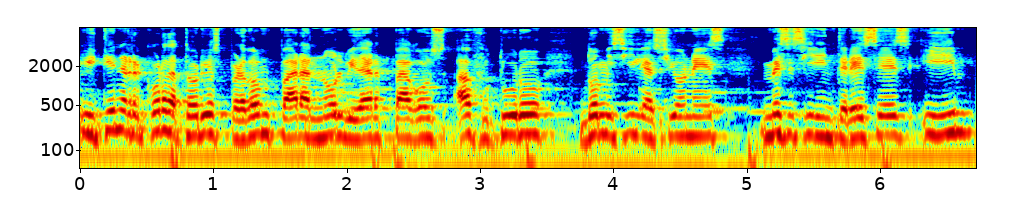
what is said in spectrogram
y tiene recordatorios perdón, para no olvidar pagos a futuro, domiciliaciones, meses sin intereses y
